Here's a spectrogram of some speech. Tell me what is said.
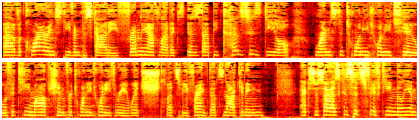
of acquiring Stephen Piscotty from the Athletics is that because his deal runs to 2022 with a team option for 2023, which, let's be frank, that's not getting exercised because it's $15 million.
